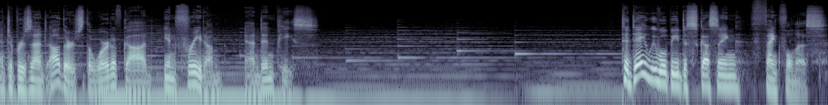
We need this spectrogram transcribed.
and to present others the Word of God in freedom and in peace. Today we will be discussing thankfulness,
